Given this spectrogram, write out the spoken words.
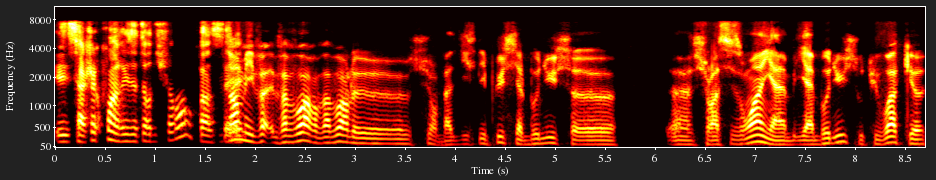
Et c'est à chaque fois un réalisateur différent. Enfin, Non, mais va, va voir, va voir le sur bah, Disney Plus, il y a le bonus euh, euh, sur la saison 1, il y a, un- il y a un bonus où tu vois que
